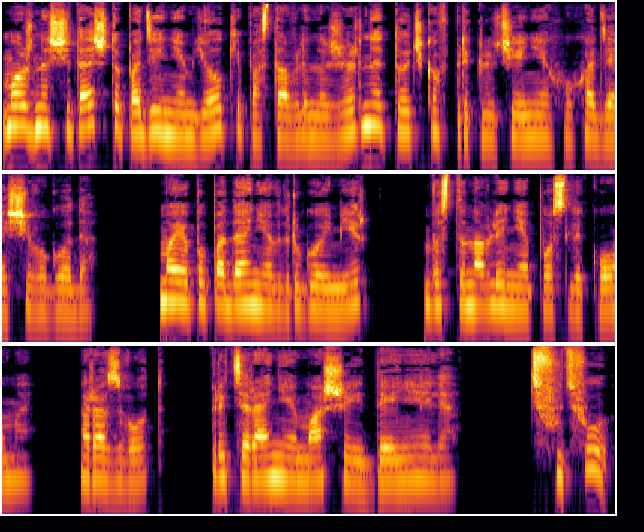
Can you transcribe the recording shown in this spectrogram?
Можно считать, что падением елки поставлена жирная точка в приключениях уходящего года. Мое попадание в другой мир Восстановление после комы, развод, притирание Маши и Дэниеля. Тьфу-тьфу,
